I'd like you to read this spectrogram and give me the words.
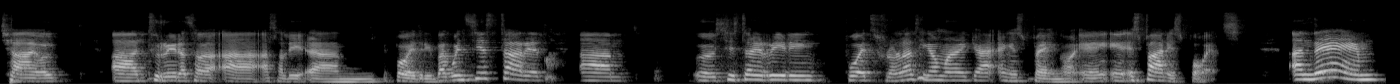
child. Uh, to read as a, uh, as a um, poetry, but when she started, um, uh, she started reading poets from Latin America and Spain, or uh, Spanish poets. And then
